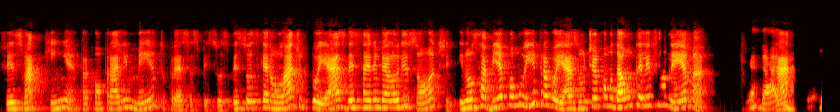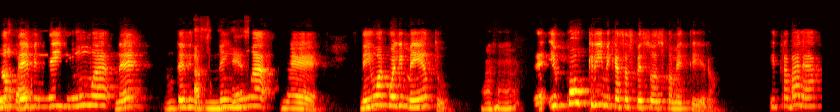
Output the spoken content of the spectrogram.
fez vaquinha para comprar alimento para essas pessoas. Pessoas que eram lá de Goiás, desceram em Belo Horizonte e não sabia como ir para Goiás, não tinha como dar um telefonema. Verdade. Tá? Não teve nenhuma, né? Não teve nenhuma, né, nenhum acolhimento. Uhum. Né? E qual crime que essas pessoas cometeram? Ir trabalhar.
